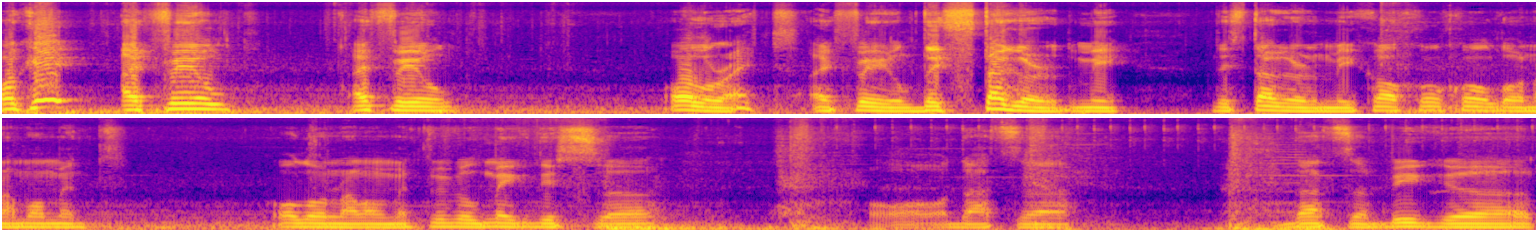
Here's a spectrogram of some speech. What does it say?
Okay, I failed. I failed. Alright, I failed. They staggered me. They staggered me. Hold, hold, hold on a moment. Hold on a moment. We will make this... Uh, oh, that's a... That's a big... Uh,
